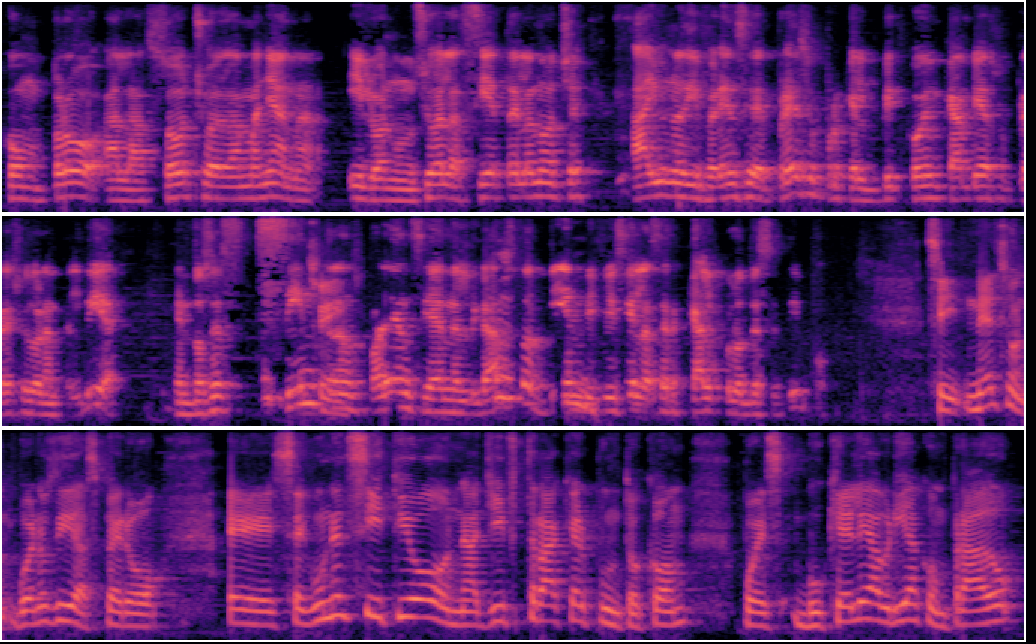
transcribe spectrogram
compró a las 8 de la mañana y lo anunció a las 7 de la noche, hay una diferencia de precio porque el Bitcoin cambia su precio durante el día. Entonces, sin transparencia en el gasto, es bien difícil hacer cálculos de ese tipo. Sí, Nelson, buenos días, pero eh, según el sitio najiftracker.com, pues Bukele habría comprado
